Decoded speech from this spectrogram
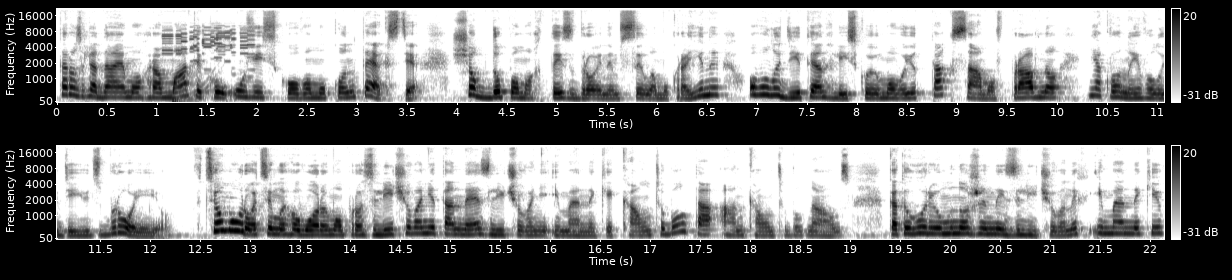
та розглядаємо граматику у військовому контексті, щоб допомогти Збройним силам України оволодіти англійською мовою так само вправно, як вони володіють зброєю. Цьому уроці ми говоримо про злічувані та незлічувані іменники countable та uncountable nouns, категорію множини злічуваних іменників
